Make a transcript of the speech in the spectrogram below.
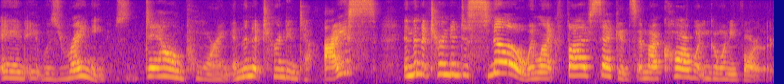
and it was raining, it was downpouring, and then it turned into ice, and then it turned into snow in like five seconds, and my car wouldn't go any farther.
